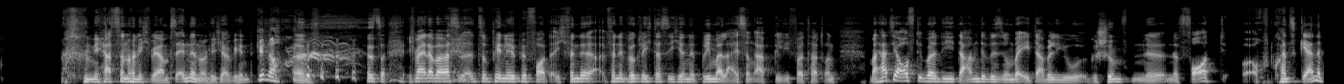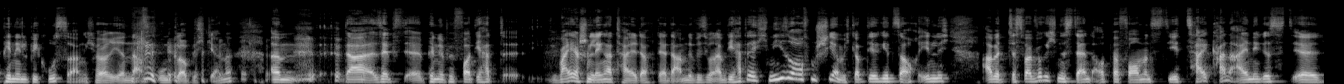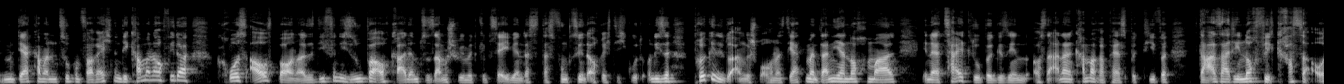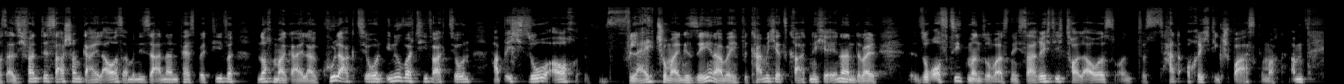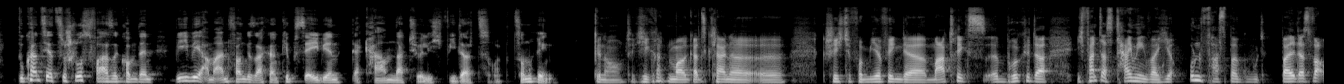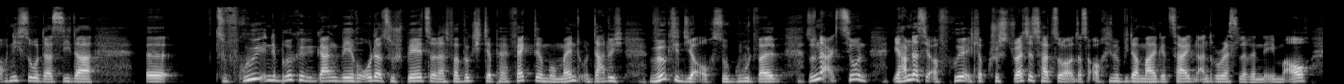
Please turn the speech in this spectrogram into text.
nee, hast du noch nicht. Wir haben das Ende noch nicht erwähnt. Genau. Ähm, ich meine aber was äh, zu Penelope Ford. Ich finde, finde wirklich, dass sie hier eine prima Leistung abgeliefert hat. Und man hat ja oft über die Damendivision bei EW geschimpft. Eine, eine Ford, auch du kannst gerne Penelope Cruz sagen. Ich höre ihren Namen unglaublich gerne. Ähm, da selbst äh, Penelope Ford, die hat, die war ja schon länger Teil der, der Damendivision, aber die hatte ich nie so auf dem Schirm. Ich glaube, dir geht's da auch ähnlich. Aber das war wirklich eine Standout-Performance. Die Zeit kann einiges, äh, mit der kann man in Zukunft auch rechnen. Die kann man auch wieder groß aufbauen. Also die finde ich super, auch gerade im Zusammenspiel mit Kip Sabian. Das, das funktioniert auch richtig gut. Und diese Brücke, die du angesprochen hast, die hat man dann ja noch mal in der Zeitlupe gesehen, aus einer anderen Kameraperspektive. Da sah die noch viel krasser aus. Also ich fand, das sah schon geil aus, aber in dieser anderen Perspektive noch mal geiler. Coole Aktion, innovative Aktion, habe ich so auch vielleicht schon mal gesehen, aber ich kann mich jetzt gerade nicht erinnern, weil so oft sieht man sowas nicht. Sah richtig toll aus und das hat auch richtig Spaß gemacht. Ähm, du kannst jetzt zur Schlussphase kommen, denn wie wir am Anfang gesagt haben, Kip Sabian, der kam natürlich wieder zurück zum Ring. Genau, hier gerade mal ganz kleine äh, Geschichte von mir wegen der Matrix-Brücke da. Ich fand das Timing war hier unfassbar gut, weil das war auch nicht so, dass sie da äh, zu früh in die Brücke gegangen wäre oder zu spät, sondern das war wirklich der perfekte Moment und dadurch wirkte die auch so gut, weil so eine Aktion, wir haben das ja auch früher, ich glaube Chris Stratus hat so das auch hin und wieder mal gezeigt und andere Wrestlerinnen eben auch.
